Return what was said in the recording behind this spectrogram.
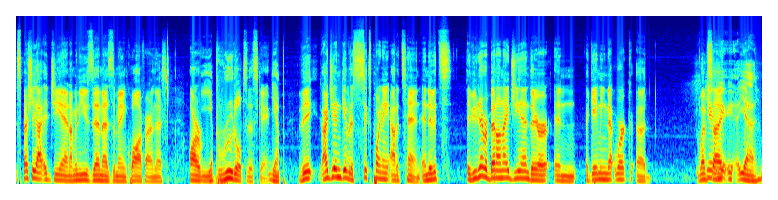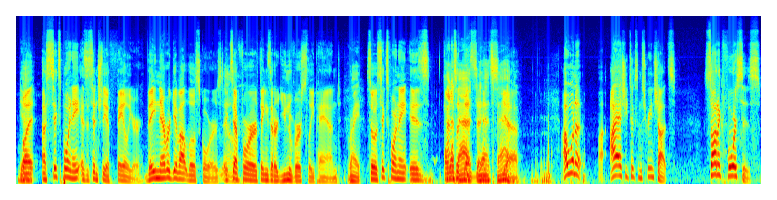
especially IGN, I'm going to use them as the main qualifier in this, are Yep. brutal to this game. Yep. The IGN gave it a 6.8 out of 10. And if it's if you've never been on IGN, they're in a gaming network uh, website. Here- here- yeah, yeah. But a 6.8 is essentially a failure. They never give out low scores No. except for things that are universally panned. right. So a 6.8 is almost a bad. death Yeah, sentence. bad. Yeah. I want to I actually took some screenshots. Sonic Forces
